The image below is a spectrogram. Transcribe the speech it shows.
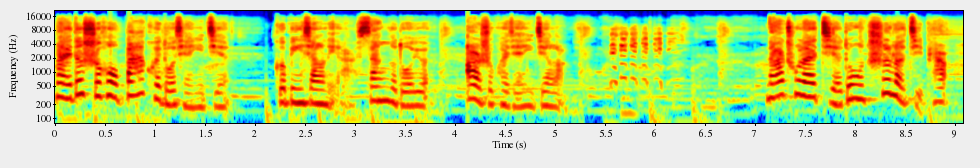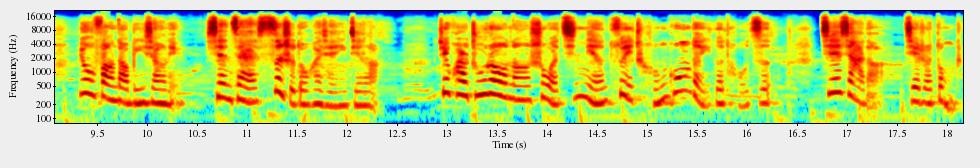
买的时候八块多钱一斤，搁冰箱里啊三个多月，二十块钱一斤了。拿出来解冻吃了几片，又放到冰箱里，现在四十多块钱一斤了。这块猪肉呢，是我今年最成功的一个投资，接下的接着冻着，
